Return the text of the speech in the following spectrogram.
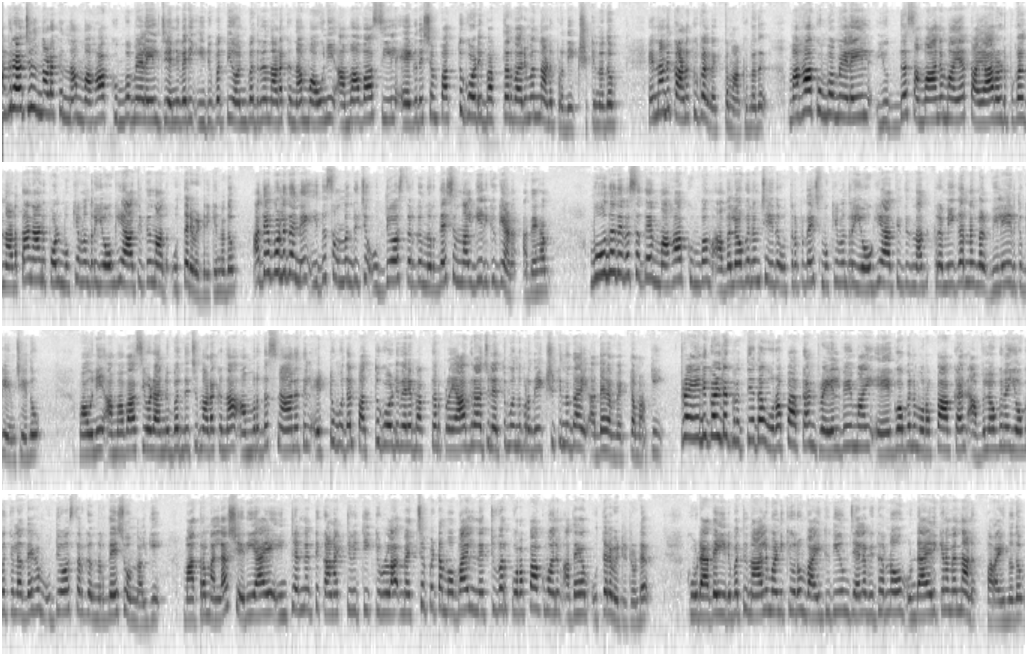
പ്രയാഗ്രാജിൽ നടക്കുന്ന മഹാകുംഭമേളയിൽ ജനുവരി ഇരുപത്തി ഒൻപതിന് നടക്കുന്ന മൗനി അമാവാസിയിൽ ഏകദേശം പത്ത് കോടി ഭക്തർ വരുമെന്നാണ് പ്രതീക്ഷിക്കുന്നതും. എന്നാണ് കണക്കുകൾ വ്യക്തമാക്കുന്നത്. മഹാകുംഭമേളയിൽ യുദ്ധ സമാനമായ തയ്യാറെടുപ്പുകൾ നടത്താനാണ് ഇപ്പോൾ മുഖ്യമന്ത്രി യോഗി ആദിത്യനാഥ് ഉത്തരവിട്ടിരിക്കുന്നതും. അതേപോലെ തന്നെ ഇത് സംബന്ധിച്ച് ഉദ്യോഗസ്ഥർക്ക് നിർദ്ദേശം നൽകിയിരിക്കുകയാണ് അദ്ദേഹം. മൂന്ന് ദിവസത്തെ മഹാകുംഭം അവലോകനം ചെയ്ത് ഉത്തർപ്രദേശ് മുഖ്യമന്ത്രി യോഗി ആദിത്യനാഥ് ക്രമീകരണങ്ങൾ വിലയിരുത്തുകയും ചെയ്തു. മൗനി അമാവാസിയോടനുബന്ധിച്ച് നടക്കുന്ന അമൃത സ്നാനത്തിൽ എട്ടു മുതൽ പത്ത് കോടി വരെ ഭക്തർ പ്രയാഗ്രാജിൽ എത്തുമെന്ന് പ്രതീക്ഷിക്കുന്നതായി അദ്ദേഹം വ്യക്തമാക്കി. ട്രെയിനുകളുടെ കൃത്യത ഉറപ്പാക്കാൻ റെയിൽവേയുമായി ഏകോപനം ഉറപ്പാക്കാൻ അവലോകന യോഗത്തിൽ അദ്ദേഹം ഉദ്യോഗസ്ഥർക്ക് നിർദ്ദേശവും നൽകി. മാത്രമല്ല ശരിയായ ഇന്റർനെറ്റ് കണക്ടിവിറ്റിക്കുള്ള മെച്ചപ്പെട്ട മൊബൈൽ നെറ്റ്വർക്ക് ഉറപ്പാക്കുവാനും അദ്ദേഹം ഉത്തരവിട്ടിട്ടുണ്ട്. കൂടാതെ ഇരുപത്തിനാല് മണിക്കൂറും വൈദ്യുതിയും ജലവിതരണവും ഉണ്ടായിരിക്കണമെന്നാണ് പറയുന്നതും.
